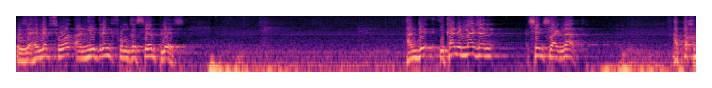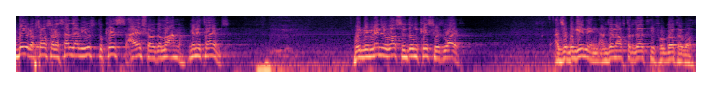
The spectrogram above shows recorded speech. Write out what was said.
the lips was and he drink from the same place and you can imagine things like that التخبير Rasulullah صلى الله عليه وسلم used to kiss Aisha رضي الله عنها many times maybe many of us he don't kiss his wife at the beginning and then after that he forgot about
